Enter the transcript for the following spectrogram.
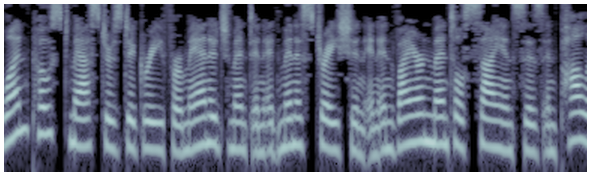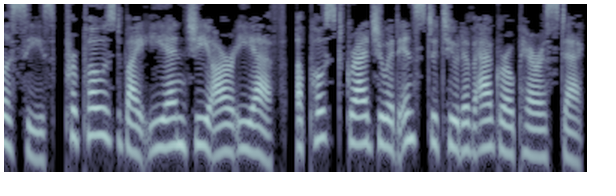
one postmaster's degree for Management and Administration in Environmental Sciences and Policies, proposed by ENGREF, a postgraduate institute of Agroparistech.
